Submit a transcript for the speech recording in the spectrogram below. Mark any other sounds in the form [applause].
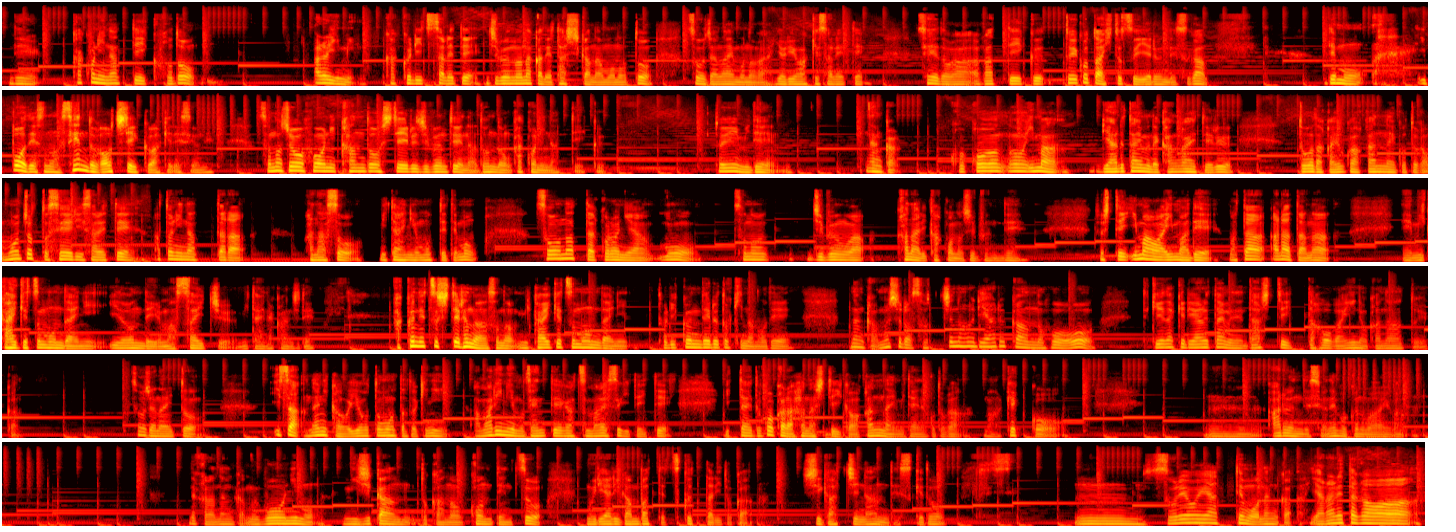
で、過去になっていくほど、ある意味確立されて自分の中で確かなものとそうじゃないものがより分けされて精度が上がっていくということは一つ言えるんですがでも、一方でその鮮度が落ちていくわけですよね。その情報に感動している自分というのはどんどん過去になっていく。という意味で、なんか、ここの今、リアルタイムで考えている、どうだかよくわかんないことがもうちょっと整理されて、後になったら話そうみたいに思ってても、そうなった頃にはもう、その自分はかなり過去の自分で、そして今は今で、また新たな、未解決問題に挑んでいる真っ最中みたいな感じで、白熱してるのはその未解決問題に取り組んでる時なので、なんかむしろそっちのリアル感の方をできるだけリアルタイムで出していった方がいいのかなというか、そうじゃないと、いざ何かを言おうと思った時に、あまりにも前提が積まれすぎていて、一体どこから話していいか分かんないみたいなことが、まあ結構、うん、あるんですよね、僕の場合は。だからなんか無謀にも2時間とかのコンテンツを無理やり頑張って作ったりとかしがちなんですけど、うーん、それをやってもなんかやられた側は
